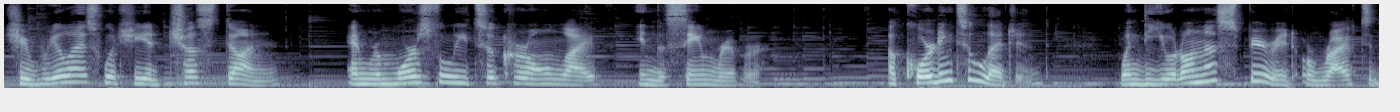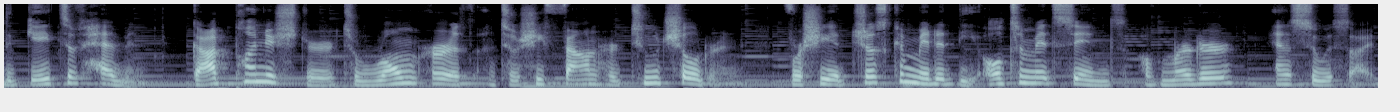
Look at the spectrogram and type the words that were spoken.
she realized what she had just done and remorsefully took her own life in the same river. According to legend, when the Llorona spirit arrived to the gates of heaven, God punished her to roam earth until she found her two children, for she had just committed the ultimate sins of murder and suicide.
